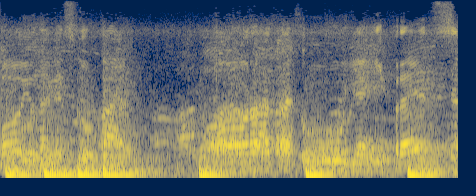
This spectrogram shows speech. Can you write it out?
бою не відступай, ворог атакує і преться.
